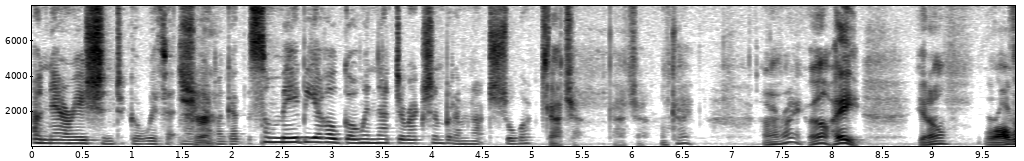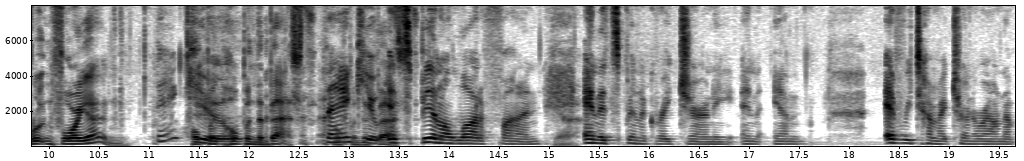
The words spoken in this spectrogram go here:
a narration to go with it. Sure. haven't got so maybe I'll go in that direction, but I'm not sure. gotcha, gotcha. Okay, all right. Well, hey, you know we're all rooting for you and Thank hoping you. hoping the best. Thank Hoping you. best. It's been a lot of fun. Yeah. And it's been a great journey and and every time I turn around I'm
